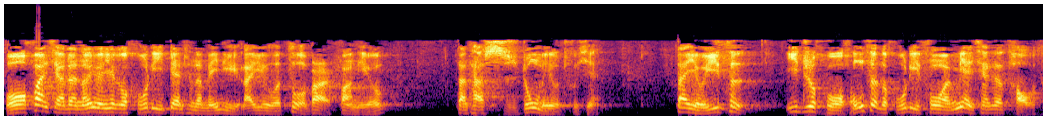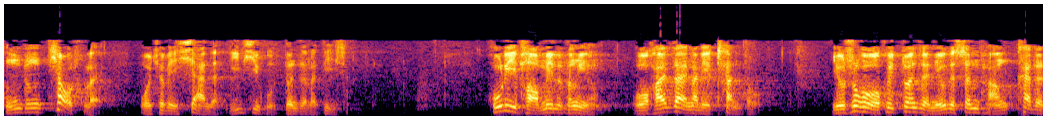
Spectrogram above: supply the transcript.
我幻想着能有一个狐狸变成的美女来与我作伴放牛，但她始终没有出现。但有一次，一只火红色的狐狸从我面前的草丛中跳出来，我却被吓得一屁股蹲在了地上。狐狸跑没了踪影，我还在那里颤抖。有时候我会蹲在牛的身旁，看着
